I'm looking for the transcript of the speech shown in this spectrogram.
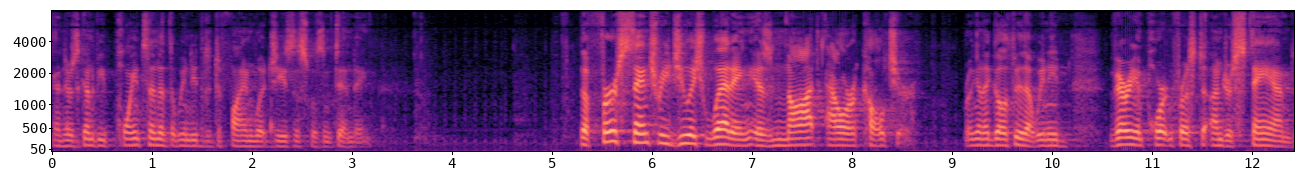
And there's going to be points in it that we need to define what Jesus was intending. The first century Jewish wedding is not our culture. We're going to go through that. We need very important for us to understand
